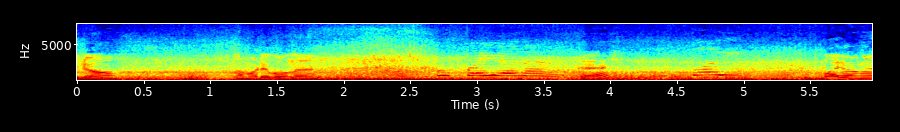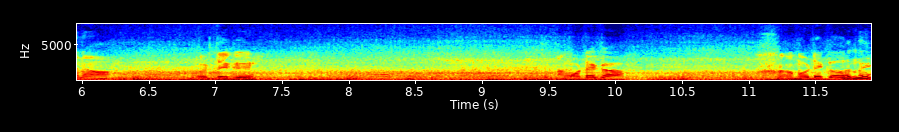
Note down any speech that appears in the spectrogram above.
ഇനോ? നമ്മുടെ പോന്നെ? ഏ? ഉപ്പായ വാങ്ങാനാ? എവിടത്തേക്ക്? അങ്ങോട്ടേക്കാ? അങ്ങോട്ടേക്കാ വന്നേ?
